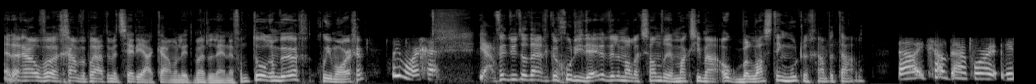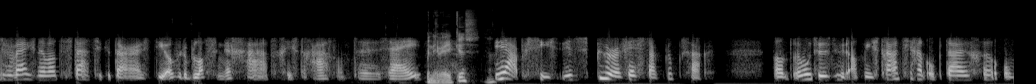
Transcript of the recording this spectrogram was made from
En daarover gaan we praten met CDA-Kamerlid Madeleine van Torenburg. Goedemorgen. Goedemorgen. Ja, vindt u dat eigenlijk een goed idee dat Willem-Alexander en Maxima ook belasting moeten gaan betalen? Nou, ik zou daarvoor willen verwijzen naar wat de staatssecretaris die over de belastingen gaat gisteravond uh, zei. Meneer Wekers? Ja. ja, precies. Dit is puur vestzak doekzak. Want we moeten dus nu een administratie gaan optuigen om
